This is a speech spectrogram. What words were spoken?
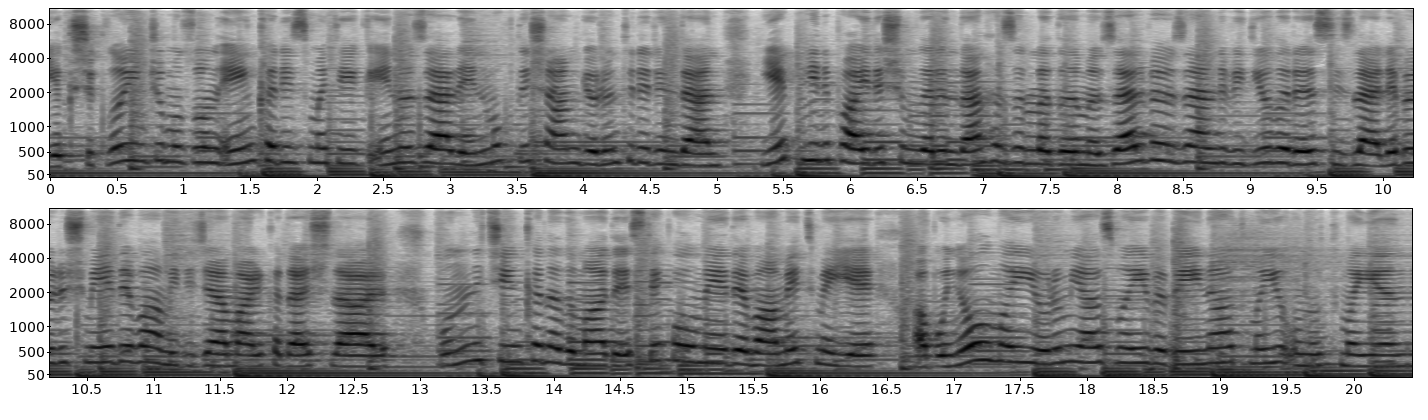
Yakışıklı oyuncumuzun en karizmatik, en özel, en muhteşem görüntülerinden, yepyeni paylaşımlarından hazırladığım özel ve özenli videoları sizlerle bölüşmeye devam edeceğim arkadaşlar. Bunun için kanalıma destek olmaya devam etmeyi, abone olmayı, yorum yazmayı ve beğeni atmayı unutmayın.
